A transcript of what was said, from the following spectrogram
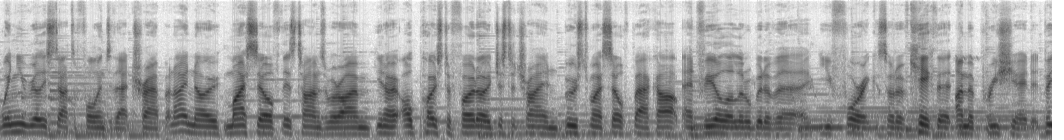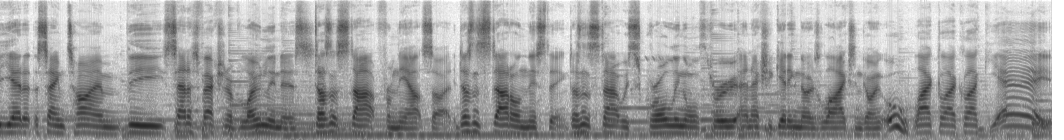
when you really start to fall into that trap, and I know myself, there's times where I'm, you know, I'll post a photo just to try and boost myself back up and feel a little bit of a euphoric sort of kick that I'm appreciated. But yet at the same time, the satisfaction of loneliness doesn't start from the outside. It doesn't start on this thing. It doesn't start with scrolling scrolling all through and actually getting those likes and going, oh, like, like, like, yay,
